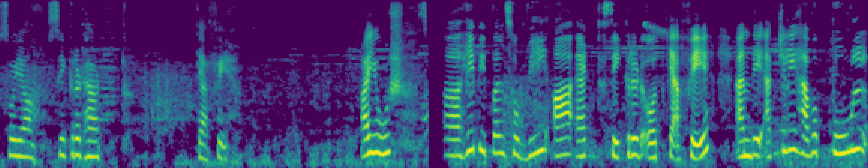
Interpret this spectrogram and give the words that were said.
So yeah, Sacred Earth Cafe. Ayush. Uh, hey people, so we are at Sacred Earth Cafe and they actually have a pool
